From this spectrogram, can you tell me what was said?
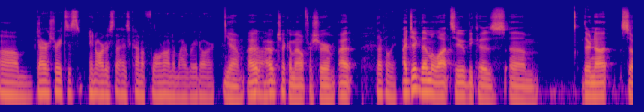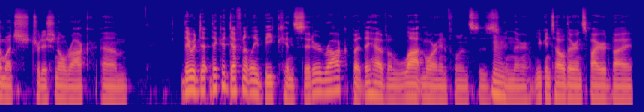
um dire straits is an artist that has kind of flown under my radar. Yeah. I, I would check them out for sure. I, definitely. I dig them a lot too because um, they're not so much traditional rock. Um, they would de- they could definitely be considered rock, but they have a lot more influences in there. You can tell they're inspired by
